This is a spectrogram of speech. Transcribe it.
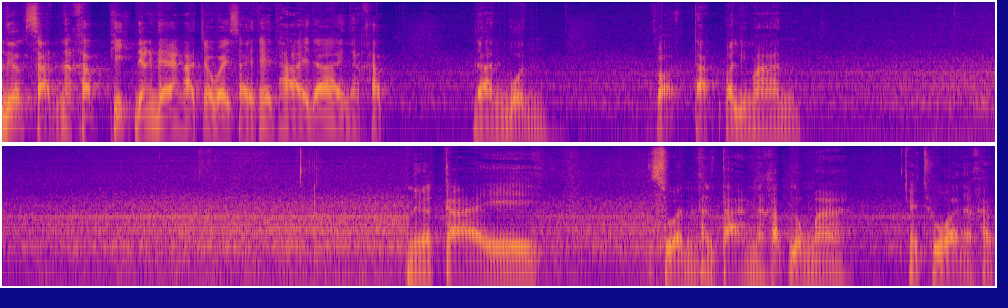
เลือกสรรนะครับพริกแดงๆอาจจะไว้ใส่ท้ายๆได้นะครับ ด้านบน ก็ตักปริมาณ เนื้อไก่ส่วนต่างๆนะครับ ลงมาให้ทั่วนะครับ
